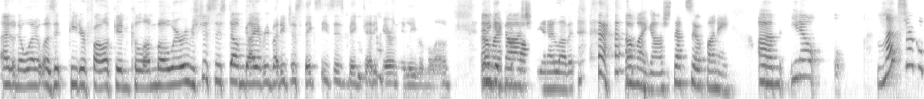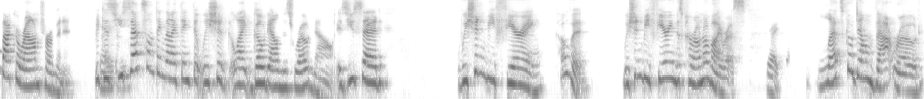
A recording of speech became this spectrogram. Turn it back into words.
I don't know what it was at Peter Falk in Columbo, where he was just this dumb guy. Everybody just thinks he's his big teddy bear and they leave him alone. And Oh my gosh. And I love it. Oh my gosh, that's so funny. Um, you know, let's circle back around for a minute because Right. you said something that I think that we should like go down this road now. Is you said we shouldn't be fearing COVID. We shouldn't be fearing this coronavirus. right. Let's go down that road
